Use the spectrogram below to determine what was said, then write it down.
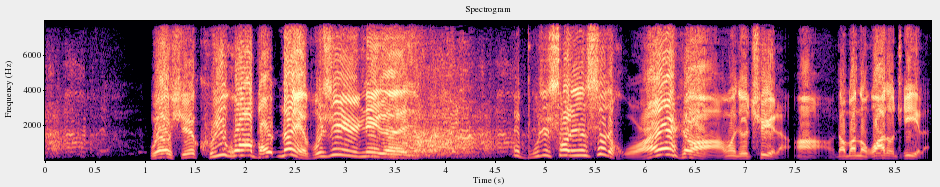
我要学葵花宝，那也不是那个，那不是少林寺的活呀，是吧？我就去了啊，到把脑瓜都剃了，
